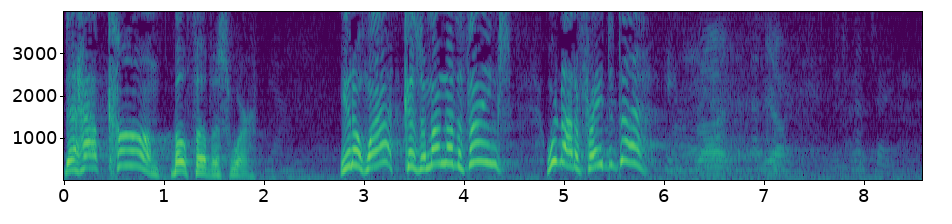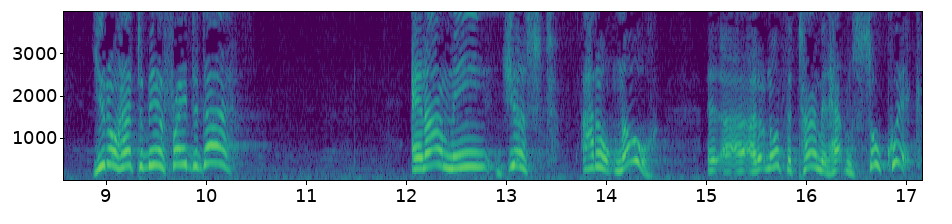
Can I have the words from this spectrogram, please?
that how calm both of us were. You know why? Because among other things, we're not afraid to die. Right. Yeah. You don't have to be afraid to die. And I mean, just, I don't know. I, I don't know at the time it happened so quick.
